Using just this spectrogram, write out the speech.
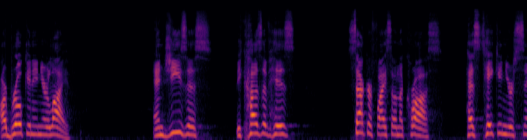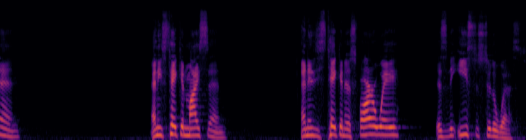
are broken in your life. And Jesus, because of his sacrifice on the cross, has taken your sin, and he's taken my sin, and he's taken as far away as the east is to the west.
